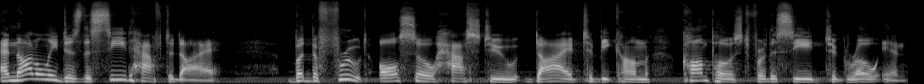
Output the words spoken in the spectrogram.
And not only does the seed have to die, but the fruit also has to die to become compost for the seed to grow in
